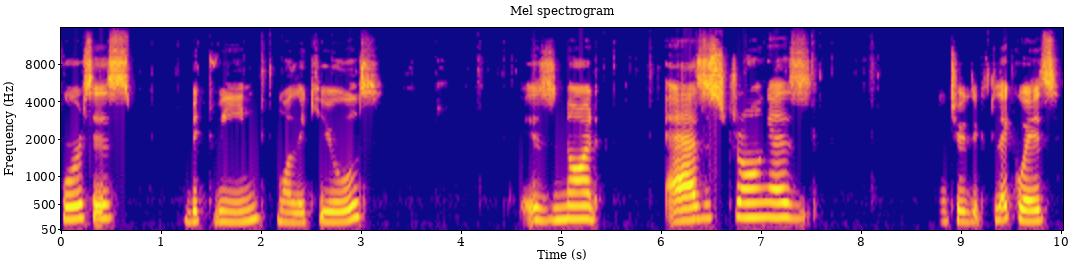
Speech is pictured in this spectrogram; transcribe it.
forces between molecules is not as strong as into the liquids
